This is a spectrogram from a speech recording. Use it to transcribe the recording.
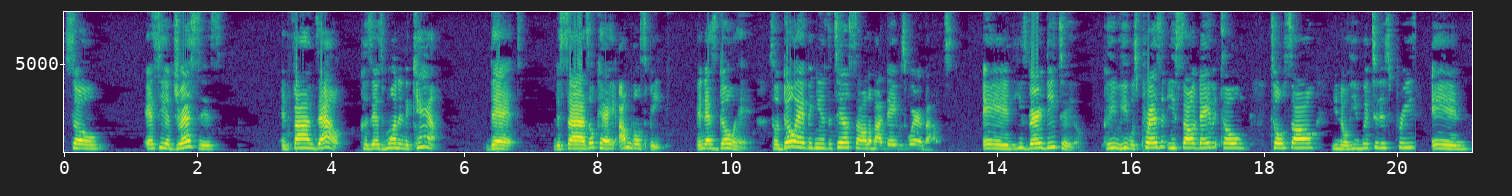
So as he addresses and finds out, because there's one in the camp that decides, okay, I'm going to speak. And that's Doeg. So Doeg begins to tell Saul about David's whereabouts. And he's very detailed. He, he was present. He saw David, told, told Saul, you know, he went to this priest. And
